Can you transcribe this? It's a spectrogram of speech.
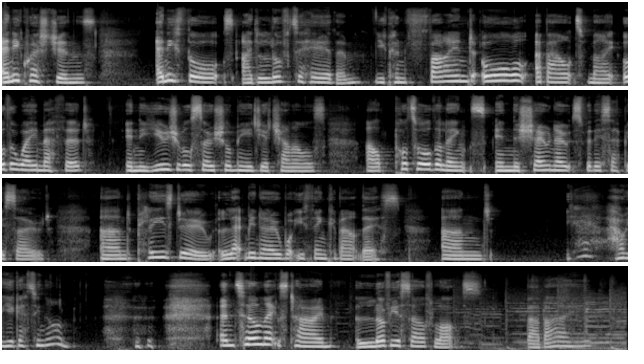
Any questions? Any thoughts? I'd love to hear them. You can find all about my other way method in the usual social media channels. I'll put all the links in the show notes for this episode. And please do let me know what you think about this and, yeah, how are you getting on? Until next time, love yourself lots. Bye bye.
